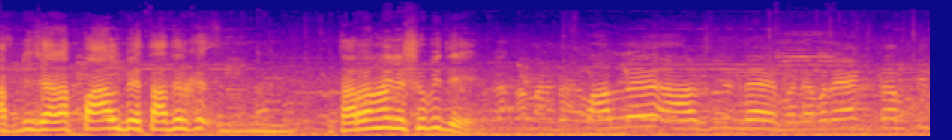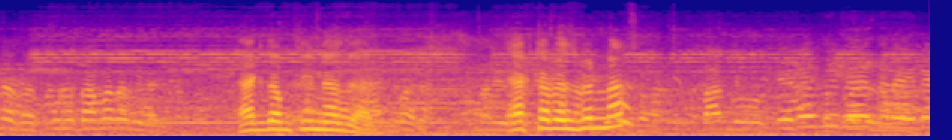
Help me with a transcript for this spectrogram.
আপনি যারা পালবে তাদেরকে তারা নিলে সুবিধে? একদম তিন হাজার একদম তিন হাজার। একটা বেচবেন না? এটা যদি নেয় তাহলে এটা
